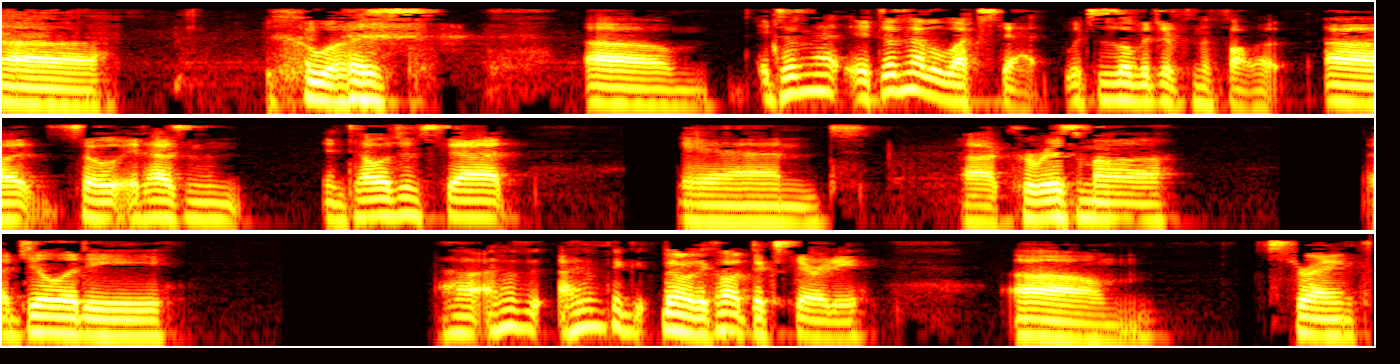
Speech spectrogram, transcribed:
uh, who was um it doesn't have, it doesn't have a luck stat, which is a little bit different than Fallout. Uh, so it has an intelligence stat and uh, charisma, agility. Uh, I don't. I don't think. No, they call it dexterity, um, strength,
